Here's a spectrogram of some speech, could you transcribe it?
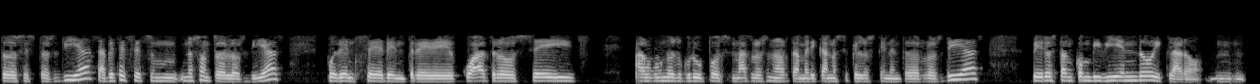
todos estos días. A veces es un- no son todos los días, pueden ser entre cuatro, seis, algunos grupos más los norteamericanos sí que los tienen todos los días, pero están conviviendo y claro, mm,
